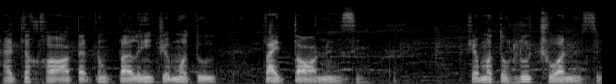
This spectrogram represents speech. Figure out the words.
hãy cho khó ở tại trong bờ lên chỗ mua tụ tài tỏ nữa xí cho mua tụ lút chua nữa xí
